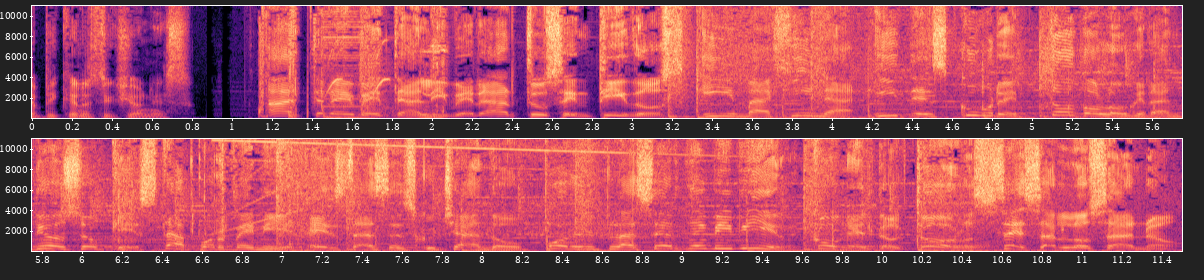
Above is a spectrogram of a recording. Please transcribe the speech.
Se aplican restricciones. Atrévete a liberar tus sentidos. Imagina y descubre todo lo grandioso que está por venir. Estás escuchando Por el placer de vivir con el doctor César Lozano.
